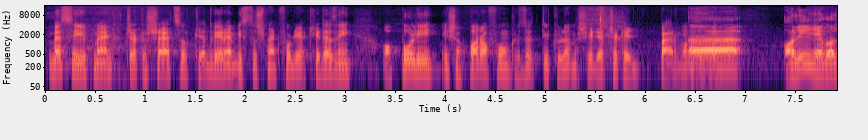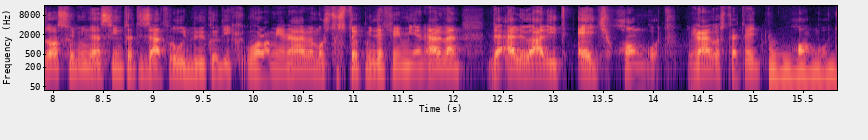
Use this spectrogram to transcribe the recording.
beszéljük meg, csak a srácok kedvére, mert biztos meg fogják kérdezni, a poli és a parafon közötti különbséget, csak egy pár mondatban. Uh, a lényeg az az, hogy minden szintetizátor úgy működik valamilyen elven, most az tök mindegy, hogy milyen elven, de előállít egy hangot. Világos? Tehát egy hangot.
